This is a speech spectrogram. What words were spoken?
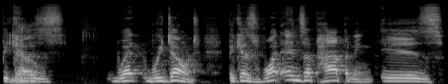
Because what we don't, because what ends up happening is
